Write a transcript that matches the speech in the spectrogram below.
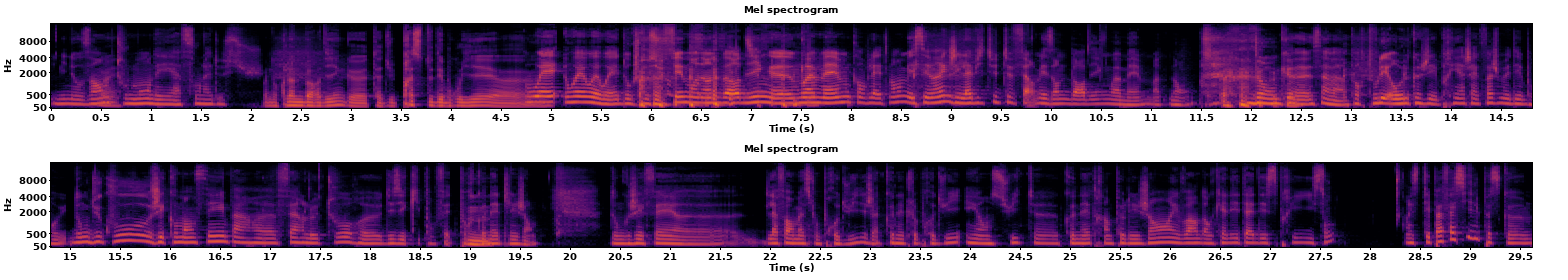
mi-novembre, Ouais. tout le monde est à fond là-dessus. Donc l'onboarding, euh, t'as dû presque te débrouiller. euh, Ouais, ouais, ouais, ouais. Donc je me suis fait mon onboarding moi-même complètement, mais c'est vrai que j'ai l'habitude de faire mes onboarding moi-même maintenant. Donc euh, ça va. Pour tous les rôles que j'ai pris, à chaque fois je me débrouille. Donc du coup, j'ai commencé par faire le tour des équipes en fait pour Mhm. connaître les gens. Donc j'ai fait euh, de la formation produit, déjà connaître le produit, et ensuite euh, connaître un peu les gens et voir dans quel état d'esprit ils sont. Et c'était pas facile parce que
